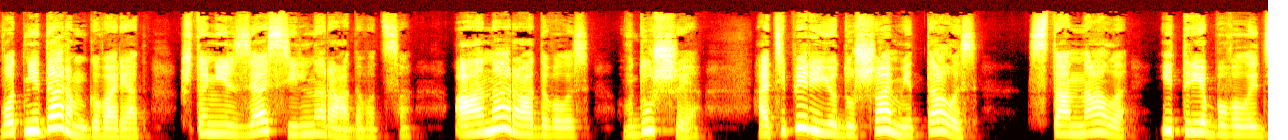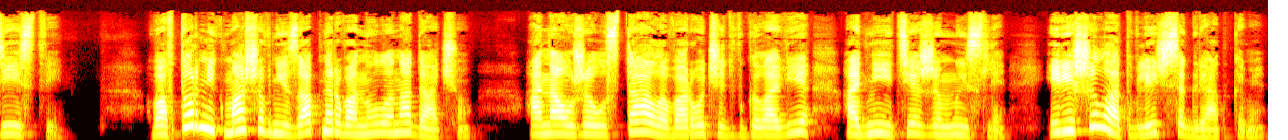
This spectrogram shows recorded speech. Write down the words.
Вот недаром говорят, что нельзя сильно радоваться. А она радовалась в душе, а теперь ее душа металась, стонала и требовала действий. Во вторник Маша внезапно рванула на дачу. Она уже устала ворочать в голове одни и те же мысли и решила отвлечься грядками.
